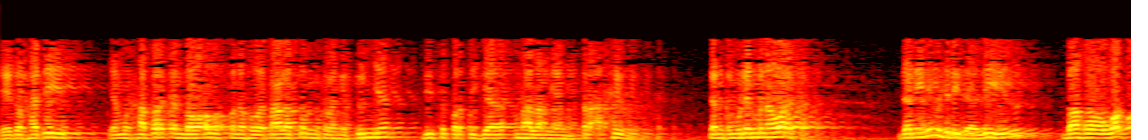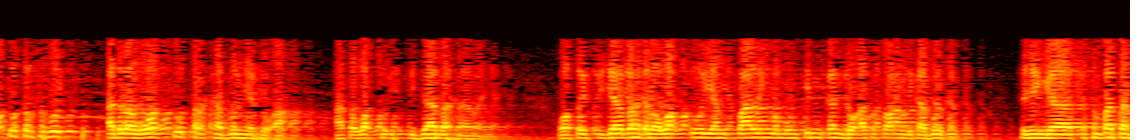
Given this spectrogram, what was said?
Yaitu hadis yang mengkabarkan bahwa Allah Subhanahu wa taala turun ke langit dunia di sepertiga malam yang terakhir dan kemudian menawarkan. Dan ini menjadi dalil bahwa waktu tersebut adalah waktu terkabulnya doa atau waktu istijabah namanya. Waktu istijabah adalah waktu yang paling memungkinkan doa seseorang dikabulkan. Sehingga kesempatan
